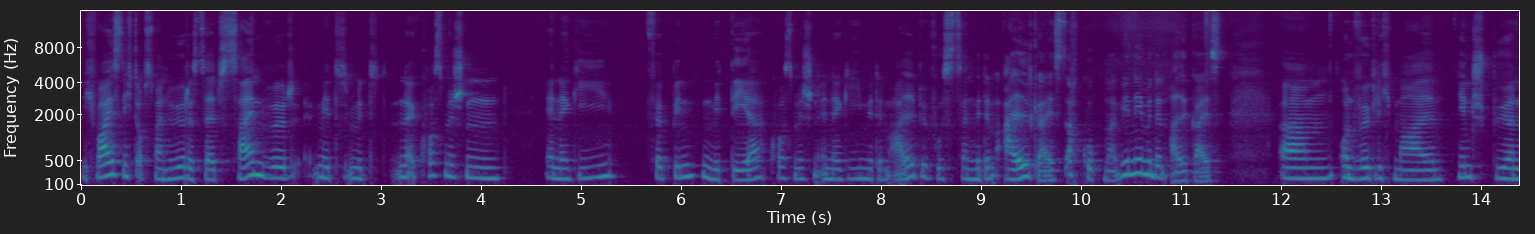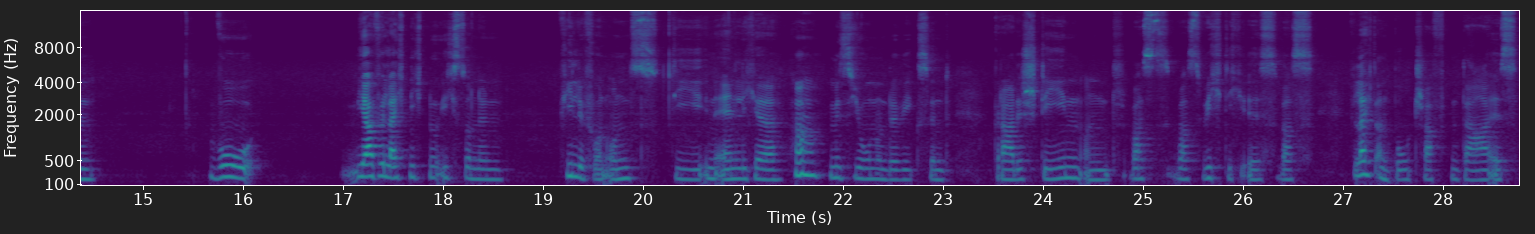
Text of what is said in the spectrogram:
ich weiß nicht, ob es mein höheres Selbst sein wird, mit, mit einer kosmischen Energie verbinden, mit der kosmischen Energie, mit dem Allbewusstsein, mit dem Allgeist. Ach, guck mal, wir nehmen den Allgeist ähm, und wirklich mal hinspüren, wo ja vielleicht nicht nur ich, sondern viele von uns, die in ähnlicher Mission unterwegs sind, gerade stehen und was, was wichtig ist, was vielleicht an Botschaften da ist.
